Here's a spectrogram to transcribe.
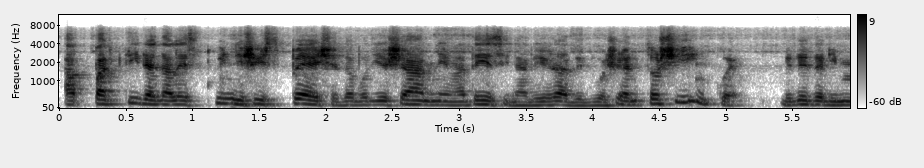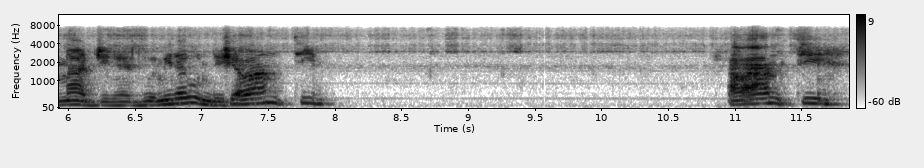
a partire dalle 15 specie dopo 10 anni una tesi ne arriverà di 205 vedete l'immagine del 2011 avanti. Avanti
